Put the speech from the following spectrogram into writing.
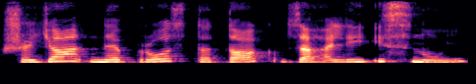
що я не просто так взагалі існую.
